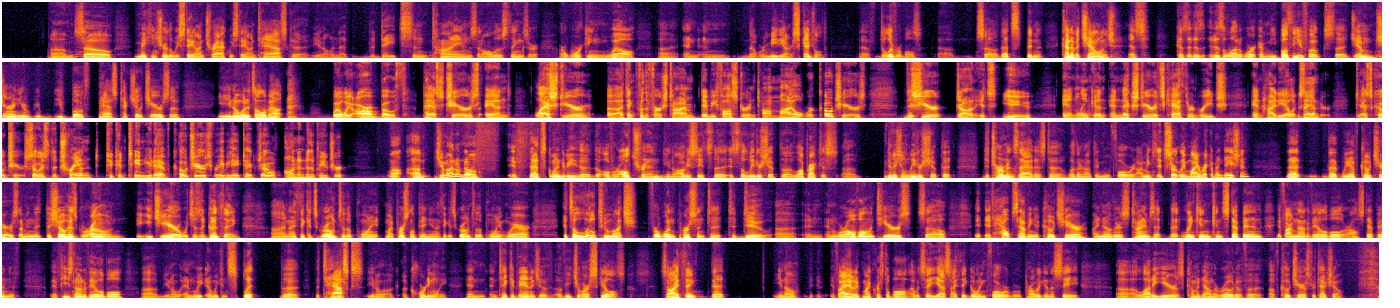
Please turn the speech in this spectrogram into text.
um, so making sure that we stay on track, we stay on task, uh, you know, and that the dates and times and all those things are are working well, uh, and and that we're meeting our scheduled uh, deliverables. Uh, so that's been kind of a challenge as because it is it is a lot of work. I mean, both of you folks, uh, Jim, Sharon, you you you've both passed tech show chairs, so you know what it's all about. Well, we are both past chairs, and last year, uh, I think for the first time, Debbie Foster and Tom Mighell were co-chairs. This year, John, it's you and Lincoln, and next year it's Catherine Reach and Heidi Alexander as co-chairs. So is the trend to continue to have co-chairs for ABA Tech Show on into the future? Well, um, Jim, I don't know if if that's going to be the the overall trend. You know, obviously it's the it's the leadership, the law practice uh, division leadership that determines that as to whether or not they move forward. I mean, it's certainly my recommendation that that we have co-chairs. I mean, the, the show has grown each year, which is a good thing. Uh, and I think it's grown to the point, my personal opinion, I think it's grown to the point where it's a little too much for one person to to do. Uh, and and we're all volunteers, so it, it helps having a co-chair. I know there's times that that Lincoln can step in if I'm not available, or I'll step in if if he's not available. Uh, you know, and we and we can split the the tasks, you know, accordingly, and and take advantage of of each of our skills. So I think that you know, if I had my crystal ball, I would say yes. I think going forward, we're probably going to see uh, a lot of years coming down the road of uh, of co-chairs for Tech Show.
